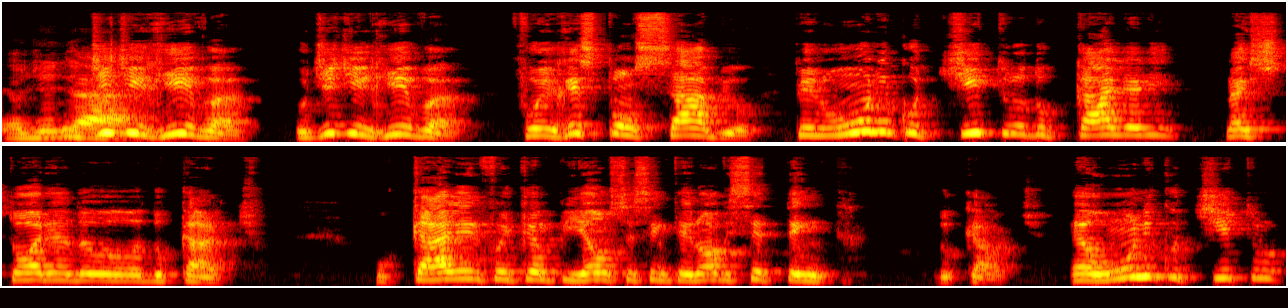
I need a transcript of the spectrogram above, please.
É o Didi, o Didi Riva. O Didi Riva foi responsável pelo único título do Cagliari na história do, do kart. O Cagliari foi campeão 69 e 70 do kart. É o único título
